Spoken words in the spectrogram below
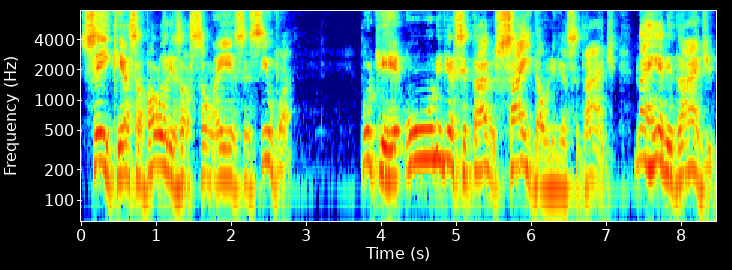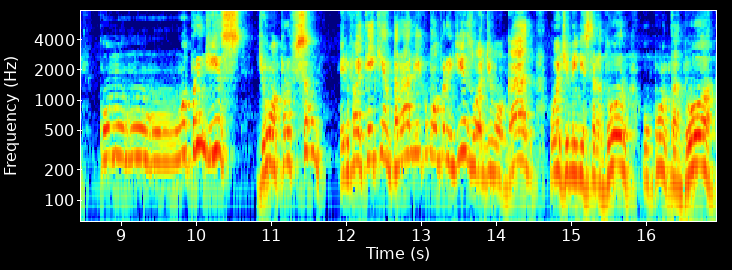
sei que essa valorização é excessiva porque o universitário sai da universidade, na realidade, como um, um aprendiz de uma profissão. Ele vai ter que entrar ali como aprendiz, o advogado, o administrador, o contador,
